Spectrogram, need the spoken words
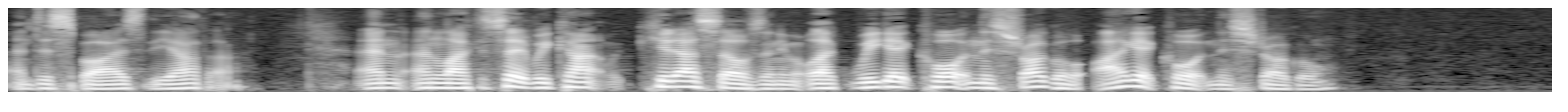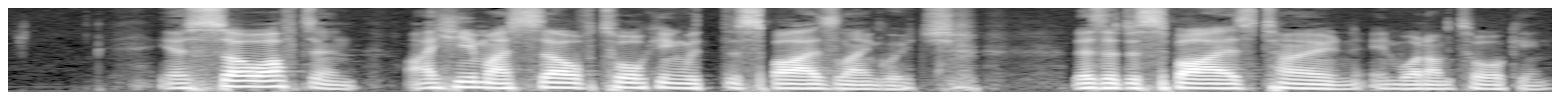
and despise the other. And, and like I said, we can't kid ourselves anymore. Like, we get caught in this struggle. I get caught in this struggle. You know, so often I hear myself talking with despised language. There's a despised tone in what I'm talking.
